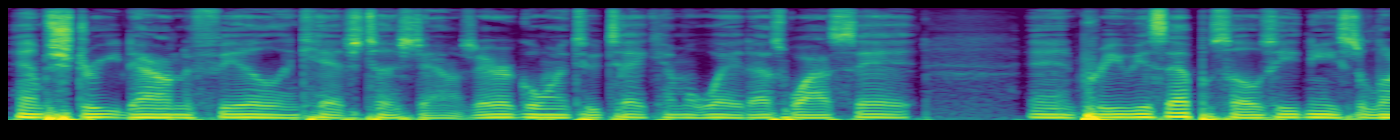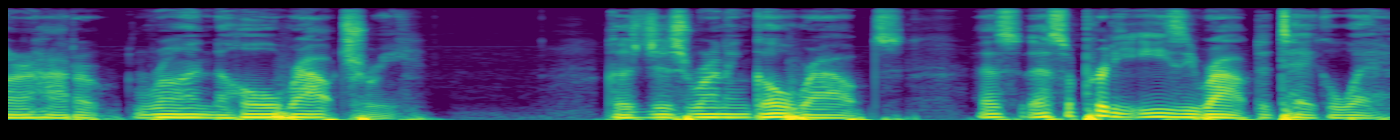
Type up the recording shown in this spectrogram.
him street down the field and catch touchdowns. They're going to take him away. That's why I said in previous episodes he needs to learn how to run the whole route tree. Cause just running go routes, that's that's a pretty easy route to take away.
